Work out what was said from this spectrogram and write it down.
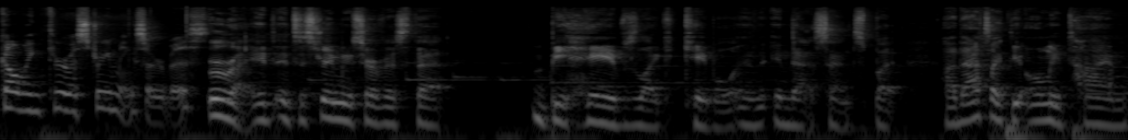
going through a streaming service. right, it, it's a streaming service that behaves like cable in in that sense. But uh, that's like the only time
